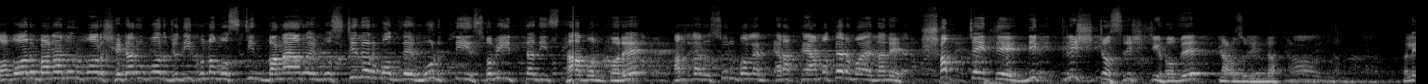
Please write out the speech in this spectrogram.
কবর বানানোর পর সেটার উপর যদি কোনো মসজিদ বানায় আর ওই মসজিদের মধ্যে মূর্তি, ছবি ইত্যাদি স্থাপন করে, আল্লাহ রসুল বলেন, এরা কেয়ামতের ময়দানে সবচাইতে নিকৃষ্ট সৃষ্টি হবে, নাউজুবিল্লাহ। তাহলে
